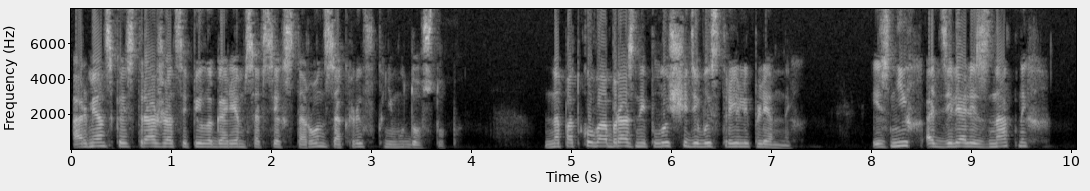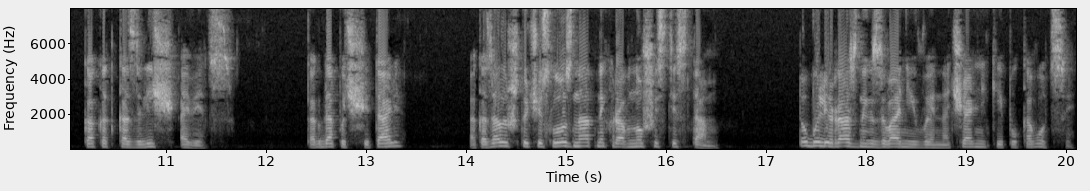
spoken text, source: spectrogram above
Армянская стража оцепила гарем со всех сторон, закрыв к нему доступ. На подковообразной площади выстроили пленных. Из них отделяли знатных, как от козлищ овец. Когда подсчитали, оказалось, что число знатных равно шестистам. То были разных званий военачальники и полководцы.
